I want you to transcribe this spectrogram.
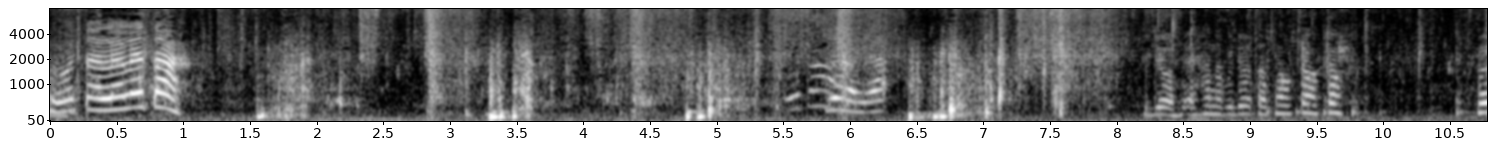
Oh, telele tah. Ya, ya. Video, eh, anak video, tahu, tahu, tahu. Heh,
